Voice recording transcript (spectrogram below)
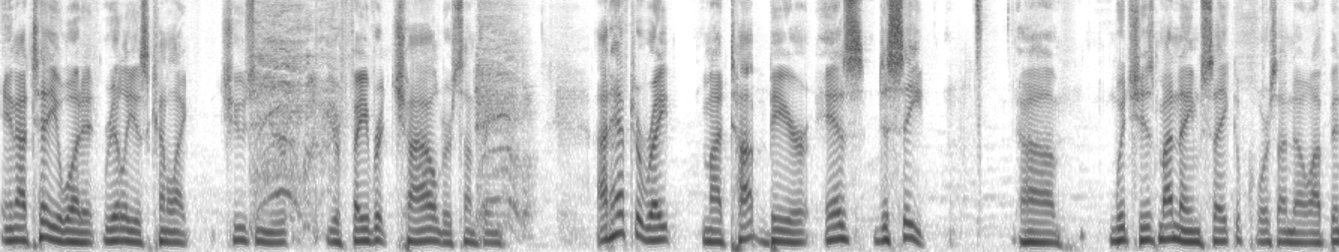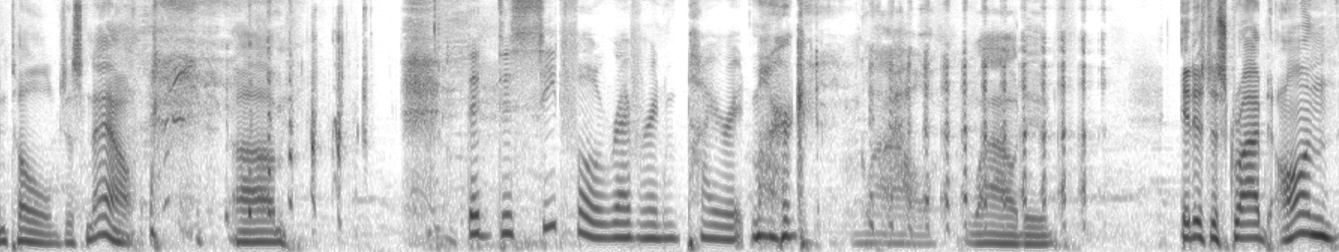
and I tell you what, it really is kind of like choosing your, your favorite child or something. I'd have to rate my top beer as Deceit, uh, which is my namesake. Of course, I know I've been told just now. The deceitful Reverend Pirate Mark. Wow. Wow, dude. It is described on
